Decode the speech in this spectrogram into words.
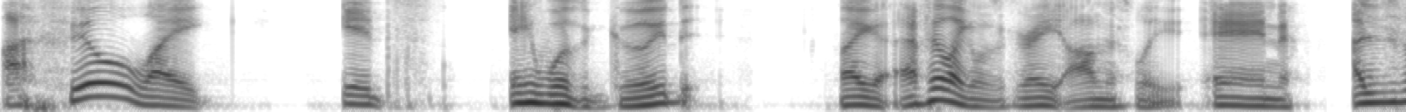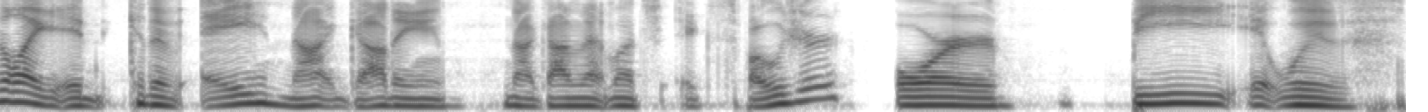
I feel like it's it was good. Like I feel like it was great, honestly, and I just feel like it could have a not gotten not gotten that much exposure, or b it was.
